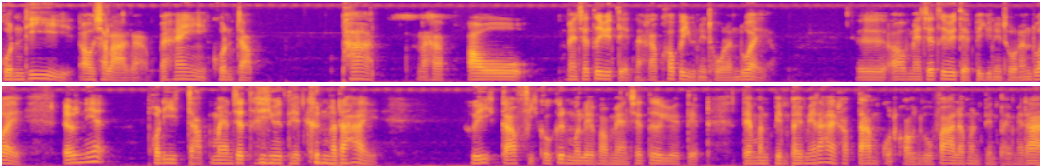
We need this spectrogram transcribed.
คนที่เอาฉลากนะไปให้คนจับพลาดนะครับ เอา แมนเชสเตอร์ยูไนเต็ดนะครับเข้าไปอยู่ในโถนั้นด้วย เออเอาแมนเชสเตอร์ยูไนเต็ดไปอยู่ในโถนั้นด้วย แล้วเนี้ยพอดีจับแมนเชสเตอร์ยูไนเต็ดขึ้นมาได้ เฮ้ยกราฟิกก็ขึ้นมาเลยว่าแมนเชสเตอร์ยูไนเต็ดแต่มันเป็นไปไม่ได้ครับตามกฎของยูฟ่าแล้วมันเป็นไปไม่ได้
